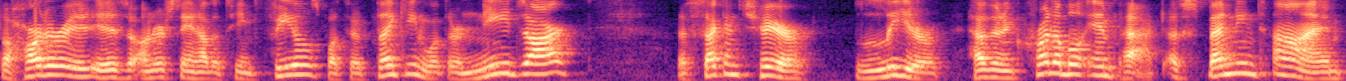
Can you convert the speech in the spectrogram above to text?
the harder it is to understand how the team feels, what they're thinking, what their needs are, the second chair leader has an incredible impact of spending time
